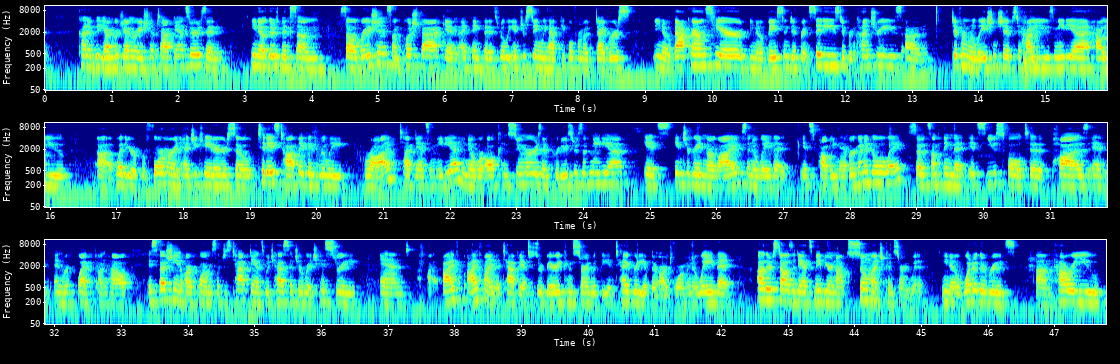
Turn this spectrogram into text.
kind of the younger generation of tap dancers. And, you know, there's been some celebration, some pushback, and I think that it's really interesting. We have people from a diverse, you know, backgrounds here, you know, based in different cities, different countries, um, different relationships to how you use media, how you, uh, whether you're a performer, an educator. So today's topic is really broad, tap dance and media. You know, we're all consumers and producers of media. It's integrating our lives in a way that it's probably never going to go away. So it's something that it's useful to pause and, and reflect on how, especially in art forms such as tap dance, which has such a rich history. And I, I find that tap dancers are very concerned with the integrity of their art form in a way that other styles of dance maybe are not so much concerned with. You know, what are the roots? Um, how are you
